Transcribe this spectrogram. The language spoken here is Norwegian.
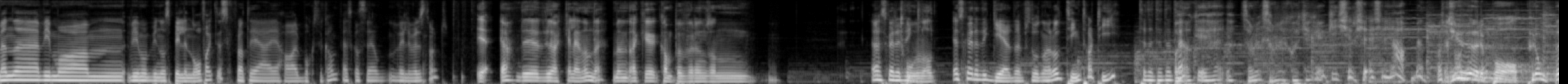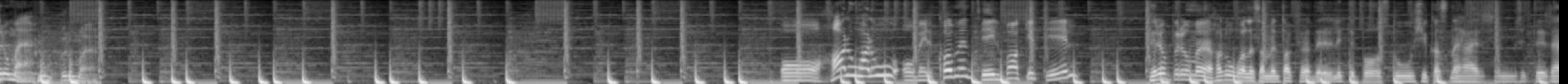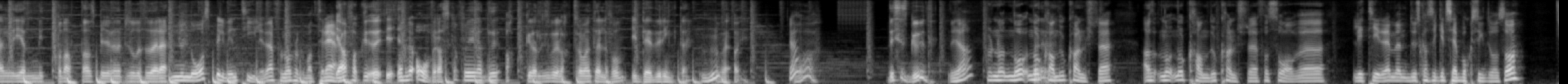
Men uh, vi, må, um, vi må begynne å spille nå, faktisk. For at jeg har boksekamp jeg skal se veldig, veldig snart. Ja, ja du, du er ikke alene om det, men det er ikke kampen for en sånn Jeg skal, to og redig en halv jeg skal redigere denne episoden her, og ting tar tid. T-t-t-t-t. Å, ja, ok, ja, ja. Sorry, sorry. Ok, ok, okay. kjør, kjør, kjør. Ja, men. Du hører på Promperommet. Og hallo, hallo, og velkommen tilbake til Promperommet, hallo alle sammen. Takk for at dere lytter på Sto-tjukkasene her, som sitter her igjen midt på natta og spiller en episode til dere. Nå spiller vi inn tidligere, for nå er klokka bare tre. Ja, faktisk, jeg- ble overraska, fordi jeg hadde akkurat liksom lagt fra meg telefonen idet du ringte. Mm -hmm. Oi. Ja. Åh, this is good. Ja, for nå, nå, nå kan du kanskje Altså, nå, nå kan du kanskje få sove litt tidligere, men du skal sikkert se boksing du også?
